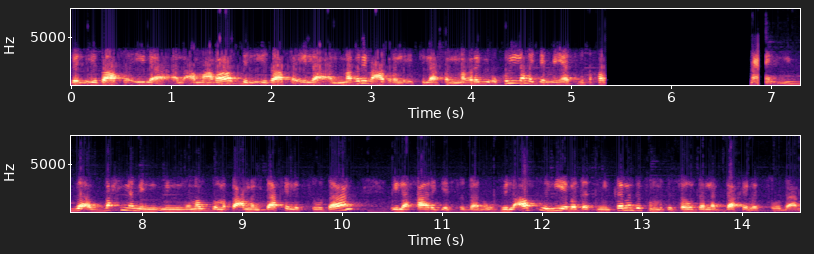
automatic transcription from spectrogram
بالإضافة إلى الأمارات بالإضافة إلى المغرب عبر الائتلاف المغربي وكلها جمعيات متخصصة. إذا أصبحنا من من منظمة تعمل داخل السودان إلى خارج السودان وفي الأصل هي بدأت من كندا ثم تسودنت داخل السودان.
